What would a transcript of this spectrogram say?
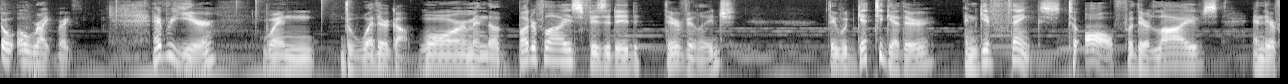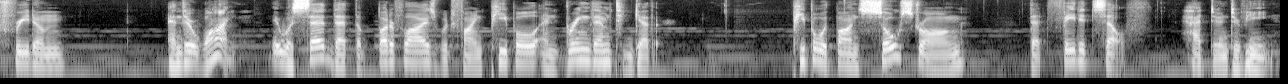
Oh, oh, right, right. Every year, when the weather got warm and the butterflies visited their village, they would get together and give thanks to all for their lives and their freedom and their wine. It was said that the butterflies would find people and bring them together. People with bonds so strong that fate itself had to intervene.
